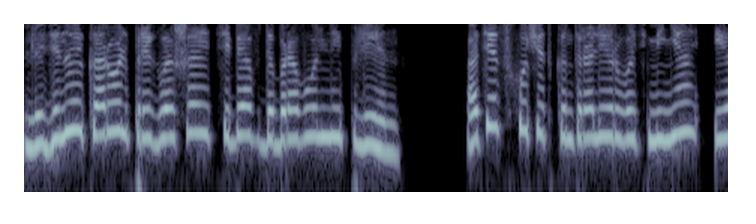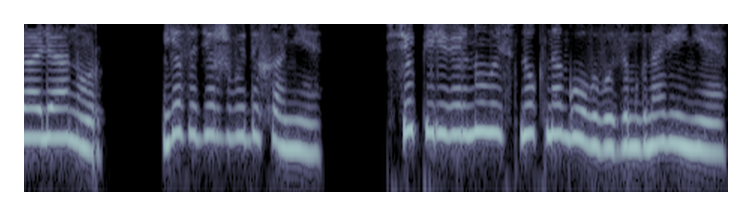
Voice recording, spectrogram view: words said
«Ледяной король приглашает тебя в добровольный плен. Отец хочет контролировать меня и Алеонор. Я задерживаю дыхание. Все перевернулось с ног на голову за мгновение.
